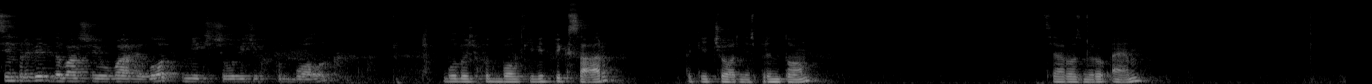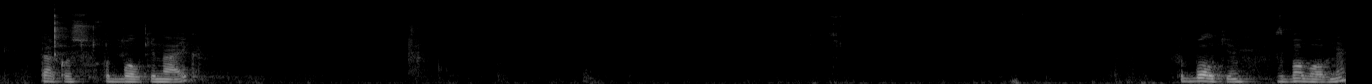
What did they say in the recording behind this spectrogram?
Всім привіт! До вашої уваги лот мікс чоловічих футболок. Будуть футболки від Pixar. Такі чорні з принтом. Ця розміру М. Також футболки Nike. Футболки з бавовни.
